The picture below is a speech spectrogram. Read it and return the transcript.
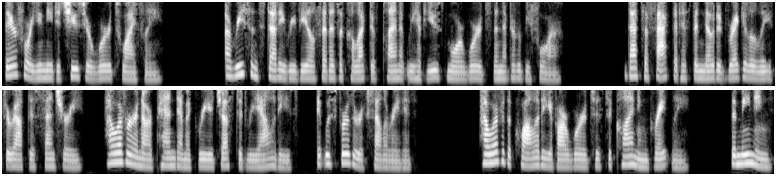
Therefore, you need to choose your words wisely. A recent study reveals that as a collective planet, we have used more words than ever before. That's a fact that has been noted regularly throughout this century, however, in our pandemic readjusted realities, it was further accelerated. However, the quality of our words is declining greatly. The meaning,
